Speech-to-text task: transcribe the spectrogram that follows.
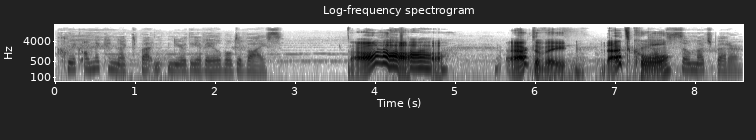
click on the connect button near the available device. Ah! Activate. That's cool. That's so much better.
